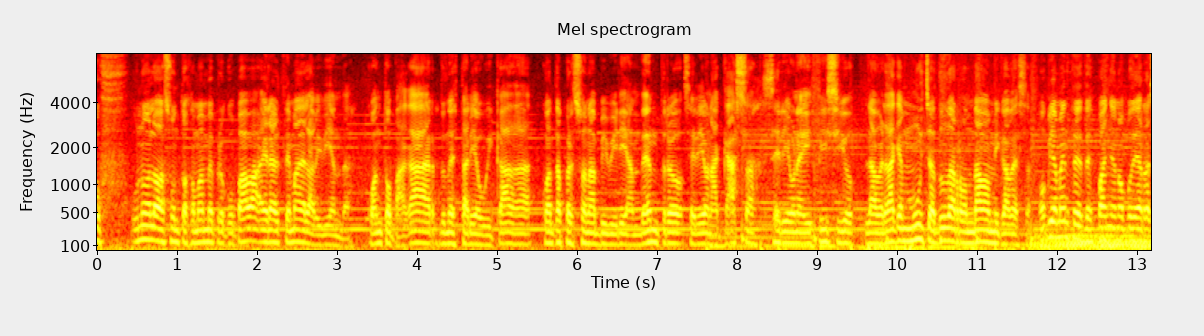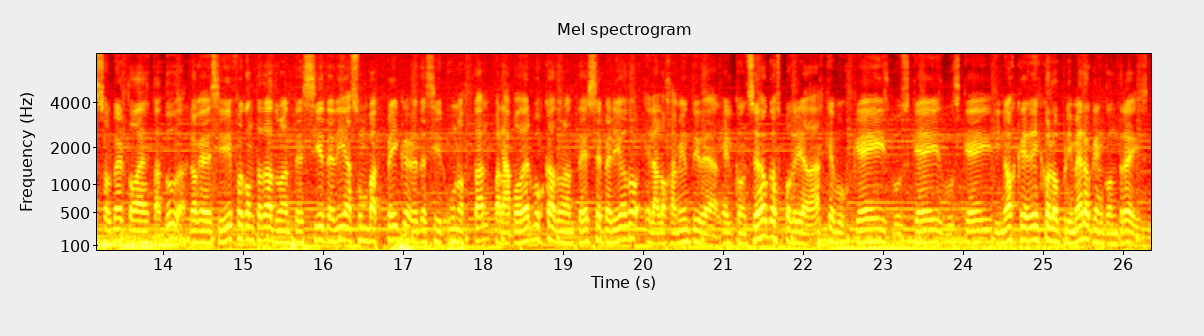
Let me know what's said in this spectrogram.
Uf, uno de los asuntos que más me preocupaba era el tema de la vivienda. ¿Cuánto pagar? ¿Dónde estaría ubicada? ¿Cuántas personas vivirían dentro? ¿Sería una casa? ¿Sería un edificio? La verdad que muchas dudas rondaban mi cabeza. Obviamente desde España no podía resolver todas estas dudas. Lo que decidí fue contratar durante 7 días un backpacker, es decir, un hostal, para poder buscar durante ese periodo el alojamiento ideal. El consejo que os podría dar es que busquéis, busquéis, busquéis y no os quedéis con lo primero que encontréis.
